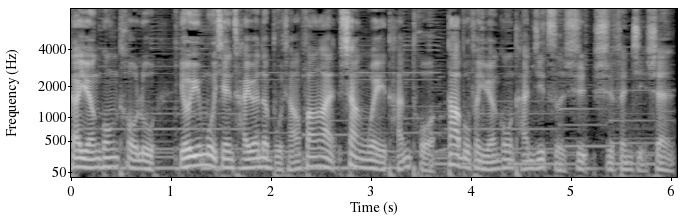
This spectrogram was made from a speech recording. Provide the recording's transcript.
该员工透露，由于目前裁员的补偿方案尚未谈妥，大部分员工谈及此事十分谨慎。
